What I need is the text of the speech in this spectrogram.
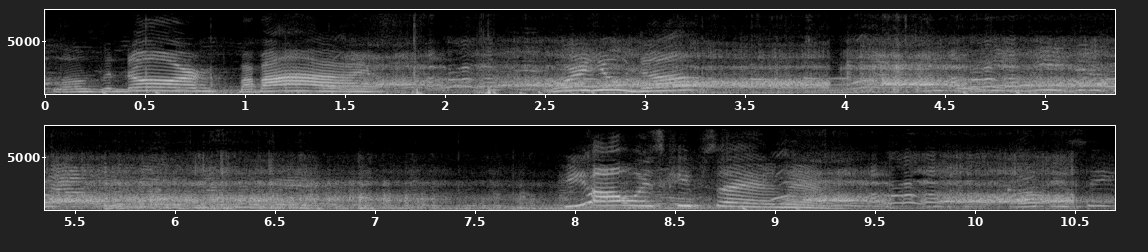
Close the door. Bye bye. Where you, Doug? He, he, he just happened to know that we dead. He always keeps saying that. Koby, see?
